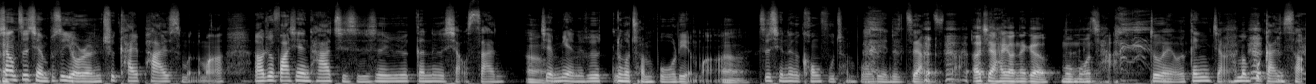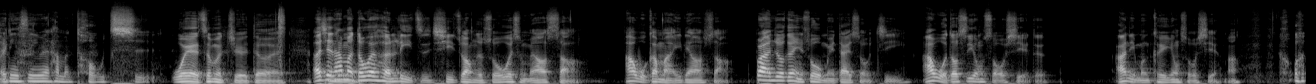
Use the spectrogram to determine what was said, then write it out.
像之前不是有人去开拍什么的吗？然后就发现他其实是因为跟那个小三。见面的就是那个传播链嘛，嗯，之前那个空服传播链就是这样子的，而且还有那个摸摸茶。对，我跟你讲，他们不敢扫，一定是因为他们偷吃。我也这么觉得哎，而且他们都会很理直气壮的说，为什么要扫啊？我干嘛一定要扫？不然就跟你说我没带手机啊，我都是用手写的。啊！你们可以用手写吗？我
